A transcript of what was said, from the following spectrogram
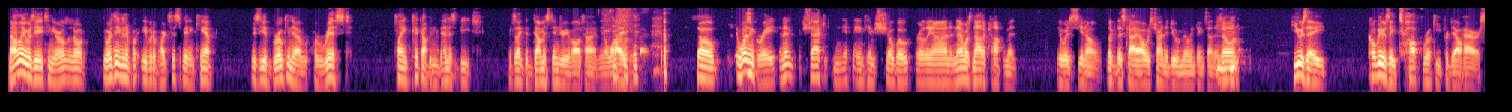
Not only was he 18 years old, he wasn't even able to participate in camp because he had broken a, a wrist playing pickup in Venice Beach, which is like the dumbest injury of all time. You know why? so it wasn't great. And then Shaq nicknamed him Showboat early on, and that was not a compliment. It was, you know, look at this guy always trying to do a million things on his mm-hmm. own. He was a Kobe was a tough rookie for Del Harris,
